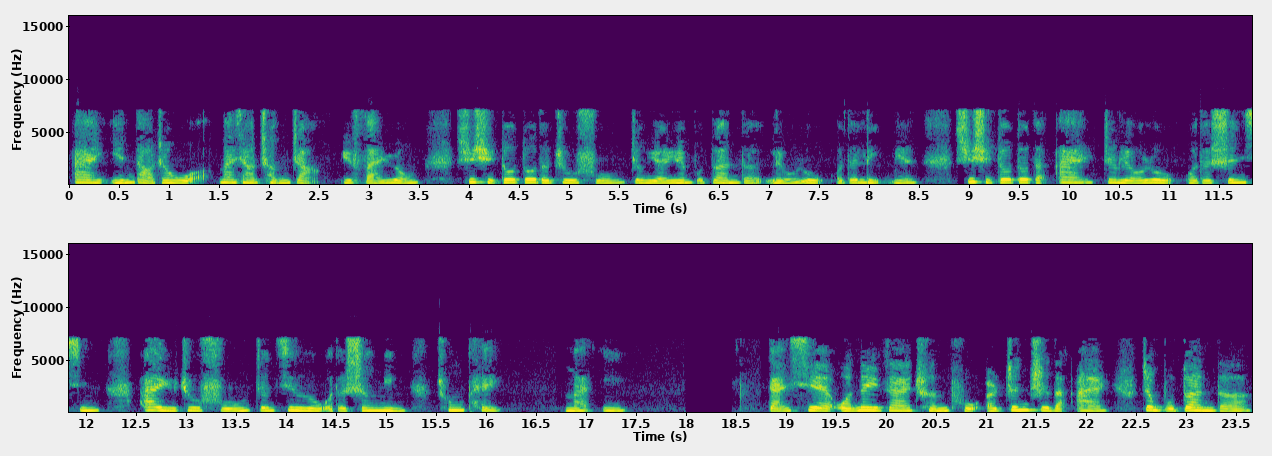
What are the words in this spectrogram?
爱引导着我迈向成长与繁荣。许许多多的祝福正源源不断地流入我的里面，许许多多的爱正流入我的身心，爱与祝福正进入我的生命，充沛、满意。感谢我内在淳朴而真挚的爱，正不断地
